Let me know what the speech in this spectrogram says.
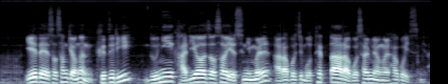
어, 이에 대해서 성경은 그들이 눈이 가려져서 예수님을 알아보지 못했다라고 설명을 하고 있습니다.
